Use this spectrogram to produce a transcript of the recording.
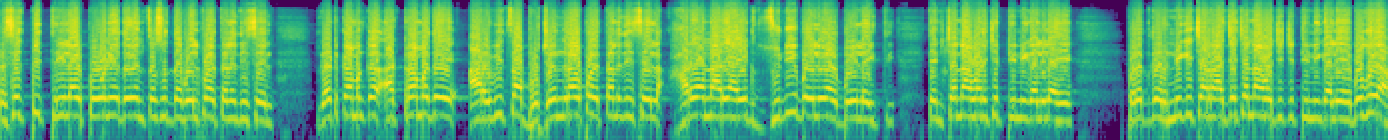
तसेच पित्रीलाल पवन यादव यांचा सुद्धा बैल पळताना दिसेल. गट क्रमांक अठरा मध्ये आरवीचा भुजंगराव पळताना दिसेल. हरियाणाऱ्या एक जुनी बैल बैल आहे ती. त्यांच्या नावाने चिठ्ठी निघालेली आहे. परत गर्निकीच्या राजाच्या नावाची चिठ्ठी निघाली आहे. बघूया.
